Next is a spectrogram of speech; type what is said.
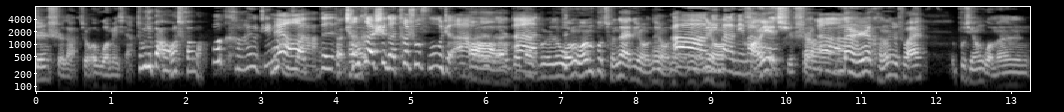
真实的，就我没钱。这不就霸王车吗？我靠，还有这样没有子啊，的他乘客是个特殊服务者，哦呃但但不是我们我们不存在那种那种那种啊那种明白了明白了行业歧视，嗯但是人家可能就说，哎，不行，我们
